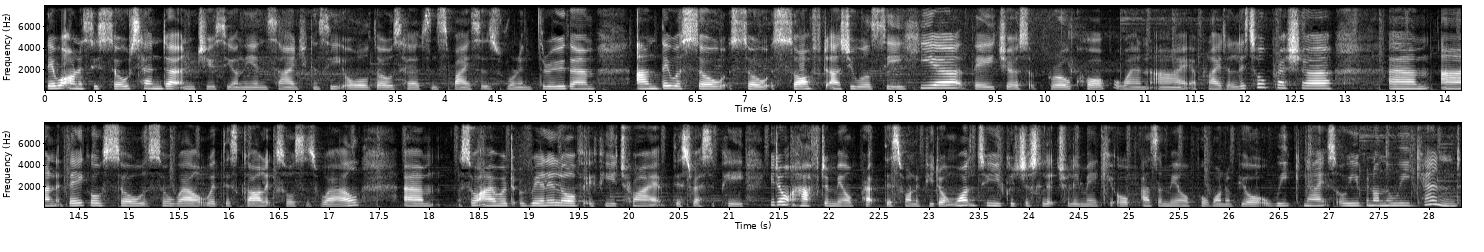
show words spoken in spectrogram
They were honestly so tender and juicy on the inside. You can see all those herbs and spices running through them. And they were so, so soft as you will see here. They just broke up when I applied a little pressure um, and they go so so well with this garlic sauce as well. Um, so I would really love if you try this recipe. You don't have to meal prep this one if you don't want to. You could just literally make it up as a meal for one of your weeknights or even on the weekend.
